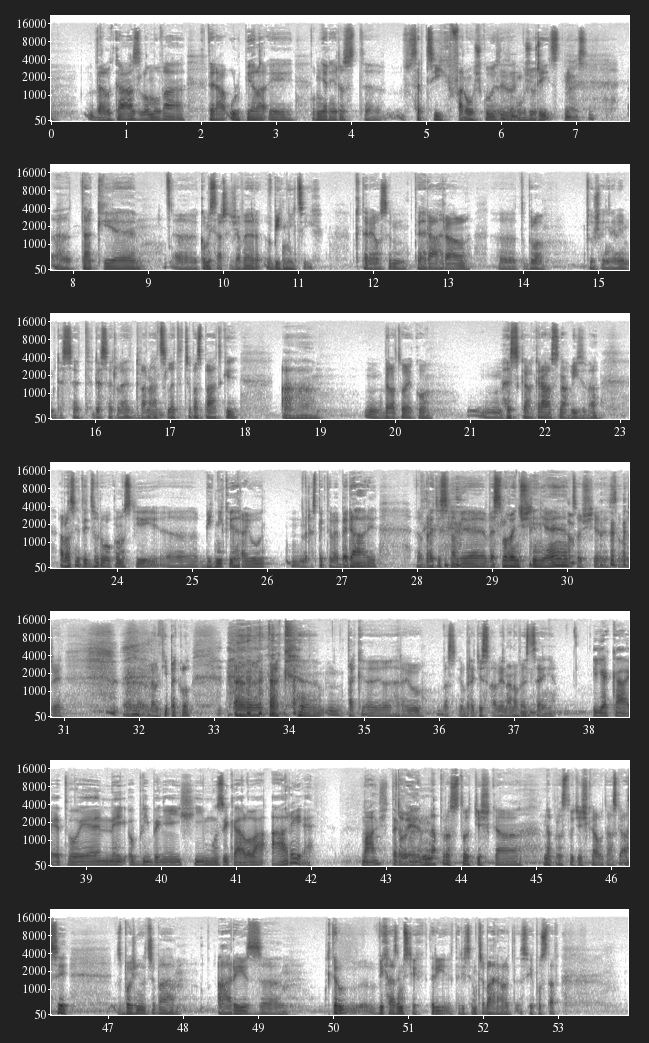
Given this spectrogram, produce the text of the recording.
velká, zlomová, která ulpěla i poměrně dost eh, v srdcích fanoušků, jestli mm-hmm. tak můžu říct, no, tak je eh, komisař Žaver v Bídnících, kterého jsem tehdy hrál, to bylo, to už ani nevím, 10, 10 let, 12 mm-hmm. let třeba zpátky a byla to jako hezká, krásná výzva. A vlastně teď z okolností Bídníky hrajou, respektive Bedáry, v Bratislavě ve slovenštině, což je samozřejmě eh, velký peklo, eh, tak, eh, tak hraju vlastně v Bratislavě na nové scéně. Jaká je tvoje nejoblíbenější muzikálová árie? Máš? To je naprosto těžká, naprosto těžká otázka. Asi zbožňuji třeba árii z kterou vycházím z těch, který, který jsem třeba hrál, z těch postav,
